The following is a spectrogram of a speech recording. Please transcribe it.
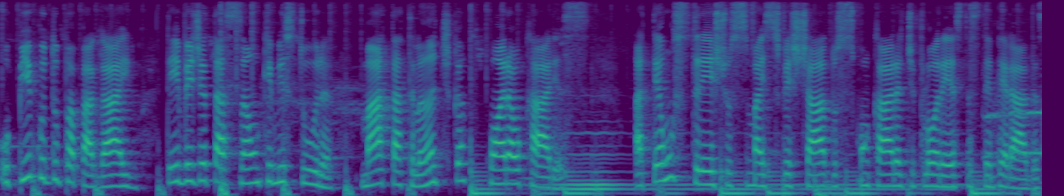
O pico do papagaio tem vegetação que mistura mata atlântica com araucárias, até uns trechos mais fechados com cara de florestas temperadas.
